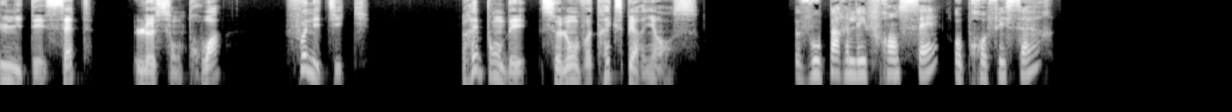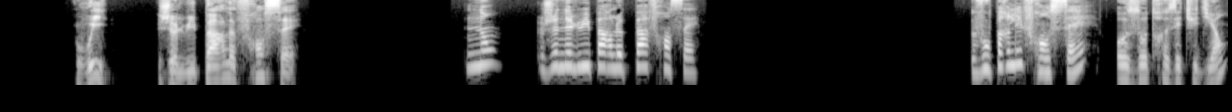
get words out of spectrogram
Unité 7, leçon 3, phonétique. Répondez selon votre expérience. Vous parlez français au professeur? Oui, je lui parle français. Non, je ne lui parle pas français. Vous parlez français aux autres étudiants?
